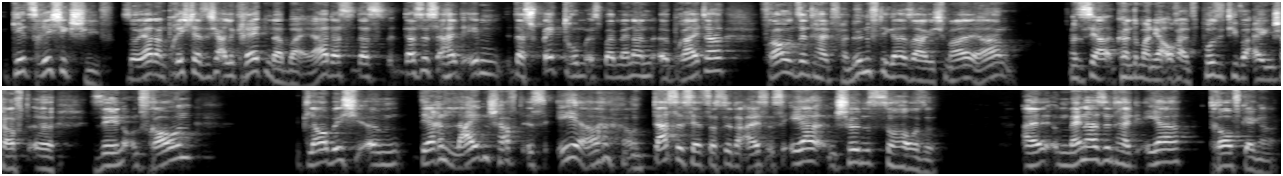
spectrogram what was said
geht's richtig schief. So ja, dann bricht er sich alle Gräten dabei. Ja, das das das ist halt eben das Spektrum ist bei Männern äh, breiter. Frauen sind halt vernünftiger, sage ich mal. Ja, das ist ja, könnte man ja auch als positive Eigenschaft äh, sehen. Und Frauen, glaube ich, ähm, deren Leidenschaft ist eher, und das ist jetzt das dünne Eis, ist eher ein schönes Zuhause. All, Männer sind halt eher Draufgänger.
